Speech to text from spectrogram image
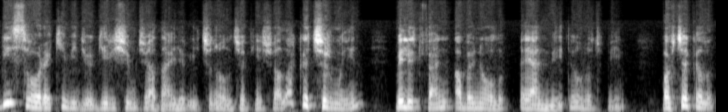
Bir sonraki video girişimci adayları için olacak inşallah. Kaçırmayın ve lütfen abone olup beğenmeyi de unutmayın. Hoşçakalın.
